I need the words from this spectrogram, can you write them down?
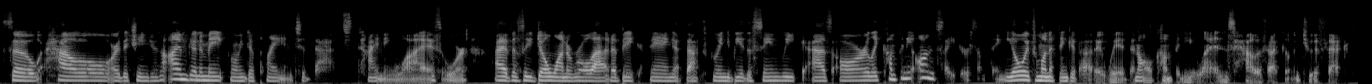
So, how are the changes I'm going to make going to play into that timing wise? Or I obviously don't want to roll out a big thing if that's going to be the same week as our like company onsite or something. You always want to think about it with an all company lens. How is that going to affect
